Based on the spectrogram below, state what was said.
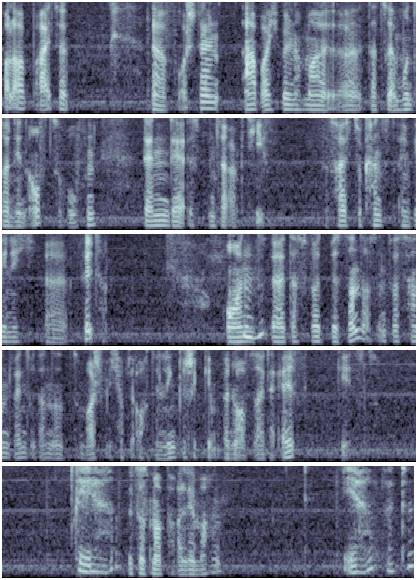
voller Breite äh, vorstellen. Aber ich will nochmal äh, dazu ermuntern, den aufzurufen, denn der ist interaktiv. Das heißt, du kannst ein wenig äh, filtern. Und mhm. äh, das wird besonders interessant, wenn du dann zum Beispiel, ich habe dir auch den Link geschickt, wenn du auf Seite 11 gehst. Ja. Willst du das mal parallel machen? Ja, warte.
